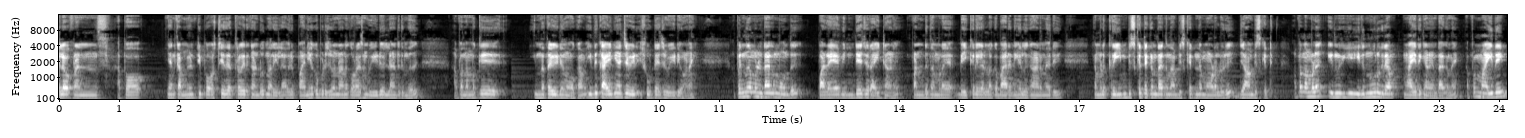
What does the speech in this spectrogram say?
ഹലോ ഫ്രണ്ട്സ് അപ്പോൾ ഞാൻ കമ്മ്യൂണിറ്റി പോസ്റ്റ് ചെയ്ത് എത്ര പേര് കണ്ടു എന്നറിയില്ല. ഒരു പനിയൊക്കെ പിടിച്ചുകൊണ്ടാണ് കുറേ ദിവസം വീഡിയോ ഇല്ലാണ്ടിരുന്നത്. അപ്പോൾ നമുക്ക് ഇന്നത്തെ വീഡിയോ നോക്കാം. ഇത് കഴിഞ്ഞ ആഴ്ച വീഡിയോ ഷൂട്ട് ചെയ്ത വീഡിയോ ആണേ. അപ്പോൾ ഇന്ന് നമ്മൾ ഉണ്ടാക്കാൻ പോകുന്നത് പഴയ വിന്റേജ് ഒരു ഐറ്റമാണ് പണ്ട് നമ്മളെ ബേക്കറികളിലൊക്കെ ഭരണികളിൽ കാണുന്ന ഒരു നമ്മൾ ക്രീം ബിസ്ക്കറ്റൊക്കെ ഉണ്ടാക്കുന്ന ആ ബിസ്ക്കറ്റിന്റെ മോഡൽ ഒരു ജാം ബിസ്ക്കറ്റ് അപ്പോൾ നമ്മൾ ഇന്ന് ഇരുന്നൂറ് ഗ്രാം മൈദയ്ക്കാണ് ഉണ്ടാക്കുന്നത് അപ്പം മൈദയും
